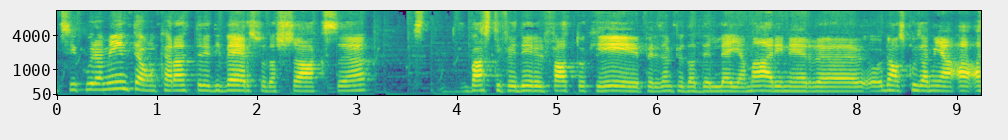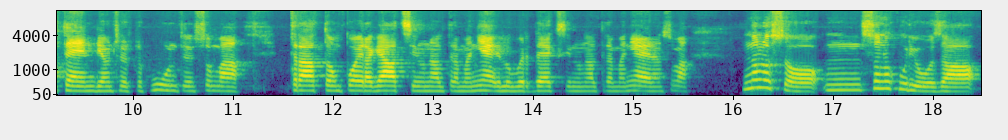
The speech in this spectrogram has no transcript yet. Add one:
Sicuramente ha un carattere diverso da Shax, basti vedere il fatto che, per esempio, da Dellei a Mariner, eh, no, scusami, a, a Tandy a un certo punto, insomma, tratta un po' i ragazzi in un'altra maniera, l'Over Decks in un'altra maniera, insomma, non lo so, mh, mm, sono curiosa.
